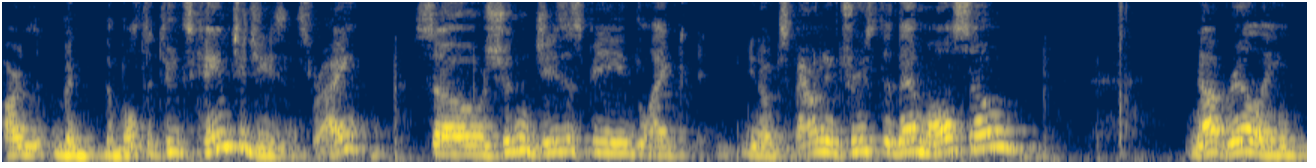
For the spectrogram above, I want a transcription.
are, but the multitudes came to Jesus, right? So shouldn't Jesus be like, you know, expounding truth to them also? Not really.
